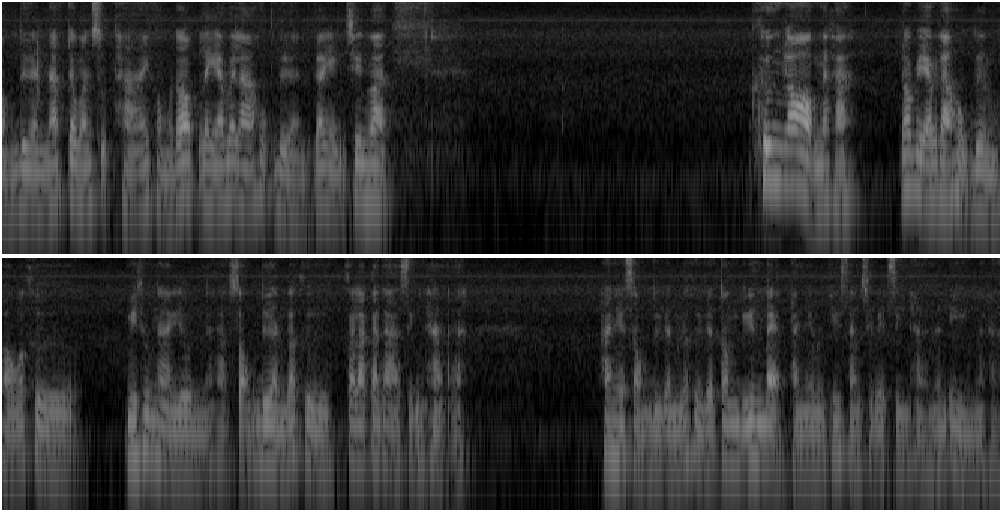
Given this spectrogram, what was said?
2 เดือนนับแต่วันสุดท้ายของรอบระยะเวลา 6 เดือน ก็อย่างเช่นว่า ครึ่งรอบนะคะ รอบระยะเวลา 6 เดือนของเขาก็คือมิถุนายนนะคะ2เดือนก็คือกรกฎาสิงหาายใน 2 เดือนก็คือจะต้องยื่นแบบภายในวันที่ 31 สิงหานั่นเองนะคะ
